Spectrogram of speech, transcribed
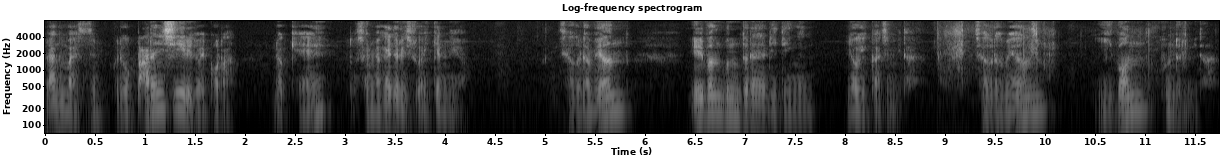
라는 말씀, 그리고 빠른 시일이 될 거라. 이렇게 또 설명해 드릴 수가 있겠네요. 자, 그러면 1번 분들의 리딩은 여기까지입니다. 자, 그러면 2번 분들입니다.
